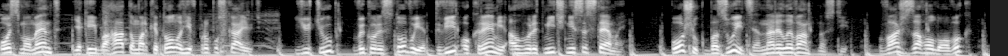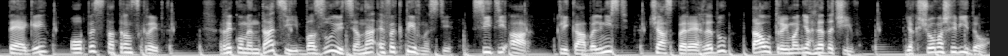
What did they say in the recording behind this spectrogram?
Ось момент, який багато маркетологів пропускають. YouTube використовує дві окремі алгоритмічні системи. Пошук базується на релевантності: ваш заголовок, теги, опис та транскрипт. Рекомендації базуються на ефективності, CTR, клікабельність, час перегляду та утримання глядачів. Якщо ваше відео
